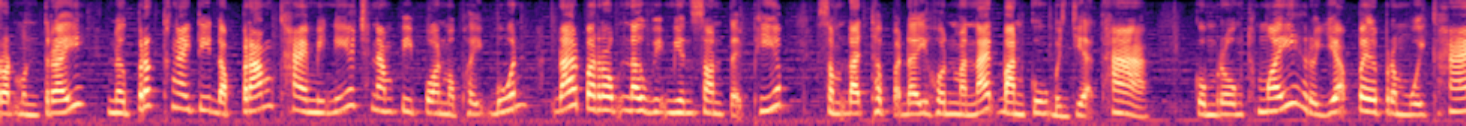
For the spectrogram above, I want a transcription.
រដ្ឋមន្ត្រី នៅព្រឹកថ្ងៃទី15ខែមីនាឆ្នាំ2024ដែលប្រារព្ធនៅវិមានសន្តិភាពសម្ដេចធិបតីហ៊ុនម៉ាណែតបានគូសបញ្ជាក់ថាគម្រោងថ្មីរយៈពេល6ខែ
